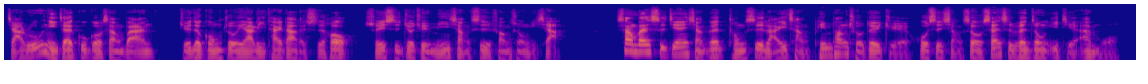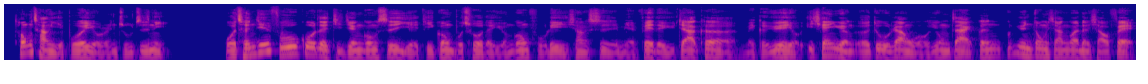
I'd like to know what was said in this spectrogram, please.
假如你在 Google 上班，觉得工作压力太大的时候，随时就去冥想室放松一下。上班时间想跟同事来一场乒乓球对决，或是享受三十分钟一节按摩，通常也不会有人阻止你。我曾经服务过的几间公司也提供不错的员工福利，像是免费的瑜伽课，每个月有一千元额度让我用在跟运动相关的消费。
